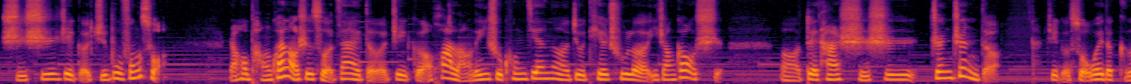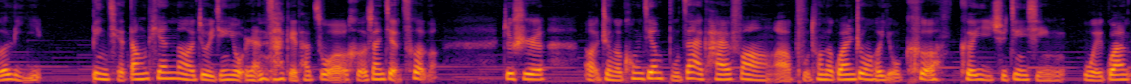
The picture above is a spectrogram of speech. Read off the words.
实施这个局部封锁，然后庞宽老师所在的这个画廊的艺术空间呢，就贴出了一张告示。呃，对他实施真正的这个所谓的隔离，并且当天呢就已经有人 在给他做核酸检测了，就是呃整个空间不再开放啊，普通的观众和游客可以去进行围观，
